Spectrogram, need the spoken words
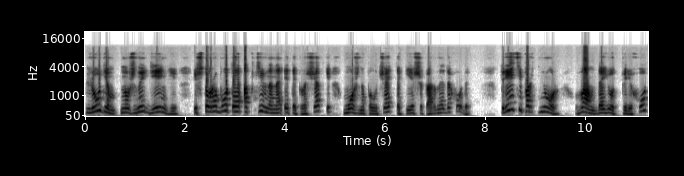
людям нужны деньги. И что, работая активно на этой площадке, можно получать такие шикарные доходы. Третий партнер вам дает переход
